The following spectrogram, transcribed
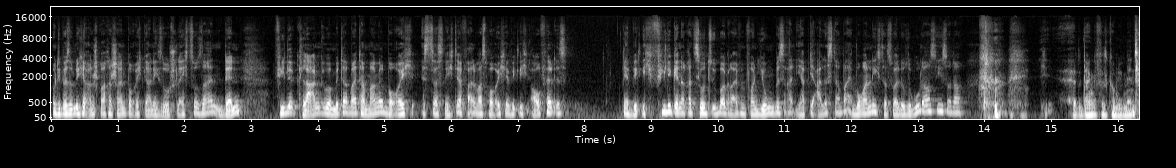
Und die persönliche Ansprache scheint bei euch gar nicht so schlecht zu sein, denn Viele klagen über Mitarbeitermangel. Bei euch ist das nicht der Fall. Was bei euch ja wirklich auffällt, ist ja wirklich viele generationsübergreifend von jung bis alt. Ihr habt ja alles dabei. Woran liegt das? Weil du so gut aussiehst oder? Äh, danke fürs Kompliment.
